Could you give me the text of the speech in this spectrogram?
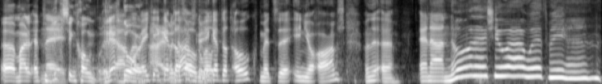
ja, Eh, maar het publiek Nee. zingt gewoon Ja, rechtdoor. maar weet je, ik Ah, heb dat ook. Ik heb dat ook met eh, In Your Arms. Van de, eh, And I know that you are with me. and-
